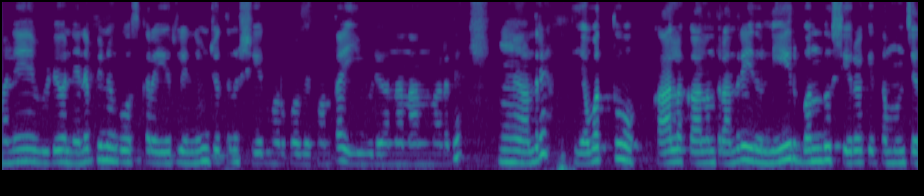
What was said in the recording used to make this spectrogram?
ಮನೆ ವಿಡಿಯೋ ನೆನಪಿನಗೋಸ್ಕರ ಇರಲಿ ನಿಮ್ಮ ಜೊತೆನೂ ಶೇರ್ ಮಾಡ್ಕೋಬೇಕು ಅಂತ ಈ ವಿಡಿಯೋನ ನಾನು ಮಾಡಿದೆ. ಅಂದರೆ ಯಾವತ್ತು ಕಾಲ ಕಾಲಾಂತರ, ಅಂದ್ರೆ ಇದು ನೀರು ಬಂದು ಸೇರೋಕ್ಕಿಂತ ಮುಂಚೆ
